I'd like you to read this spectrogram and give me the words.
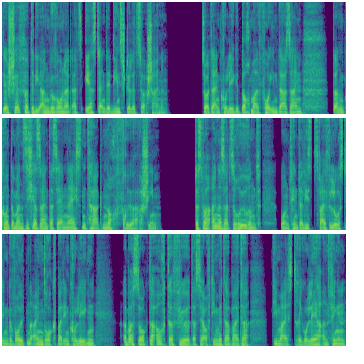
Der Chef hatte die Angewohnheit, als erster in der Dienststelle zu erscheinen. Sollte ein Kollege doch mal vor ihm da sein, dann konnte man sicher sein, dass er am nächsten Tag noch früher erschien. Das war einerseits rührend und hinterließ zweifellos den gewollten Eindruck bei den Kollegen, aber es sorgte auch dafür, dass er auf die Mitarbeiter, die meist regulär anfingen,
